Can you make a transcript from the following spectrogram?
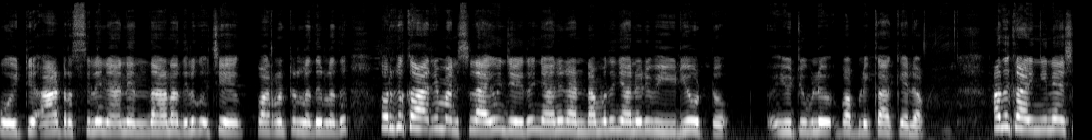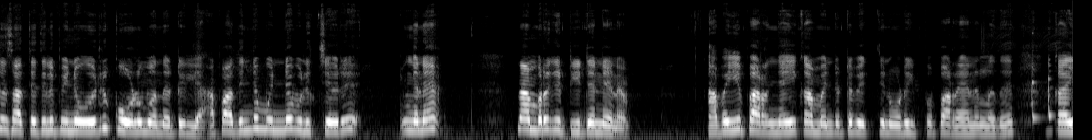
പോയിട്ട് ആ ഡ്രസ്സിൽ ഞാൻ എന്താണ് അതിൽ പറഞ്ഞിട്ടുള്ളത് ഉള്ളത് അവർക്ക് കാര്യം മനസ്സിലാവുകയും ചെയ്തു. ഞാൻ രണ്ടാമത് ഞാനൊരു വീഡിയോ ഇട്ടു. യൂട്യൂബിൽ പബ്ലിക് ആക്കിയല്ലോ. അത് കഴിഞ്ഞതിന് ശേഷം സത്യത്തിൽ പിന്നെ ഒരു കോളും വന്നിട്ടില്ല. അപ്പോൾ അതിന്റെ മുന്നേ വിളിച്ചവർ ഇങ്ങനെ നമ്പർ കിട്ടിയിട്ട് തന്നെയാണ്. അപ്പോൾ ഈ പറഞ്ഞ ഈ കമന്റ് ഇട്ട വ്യക്തിനോട് ഇപ്പോൾ പറയാനുള്ളത് കൈ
